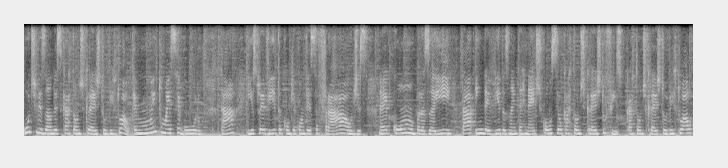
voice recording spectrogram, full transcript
utilizando esse cartão de crédito virtual. É muito mais seguro, tá? Isso evita com que aconteça fraudes, né, compras aí, tá, indevidas na internet com o seu cartão de crédito físico. Cartão de crédito virtual,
